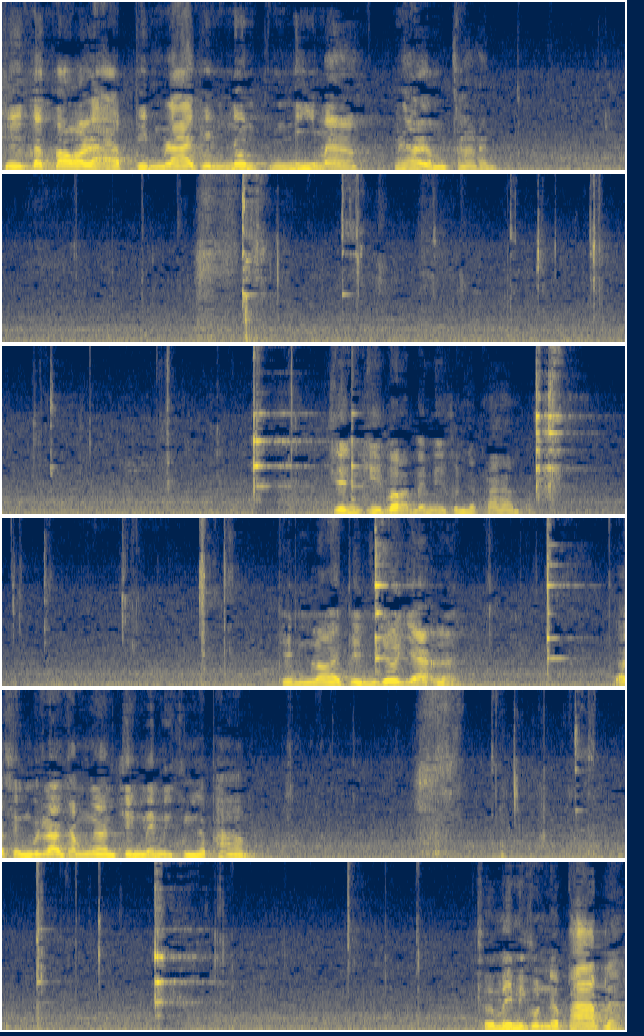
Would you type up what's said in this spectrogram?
คือตะตอแหละพิมพ์ลายพิมพ์นู่นพิมพ์นี่มาน่าลำคาญเขียนคีย์บอร์ดไม่มีคุณภาพ พิมพ์ลายพิมพ์เยอะแยะเลย แต่ถึงเวลาทำงานจริงไม่มีคุณภาพ เธอไม่มีคุณภาพแหละ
